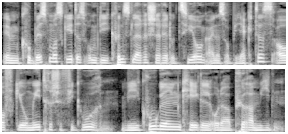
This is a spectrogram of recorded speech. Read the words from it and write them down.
Im Kubismus geht es um die künstlerische Reduzierung eines Objektes auf geometrische Figuren wie Kugeln, Kegel oder Pyramiden.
